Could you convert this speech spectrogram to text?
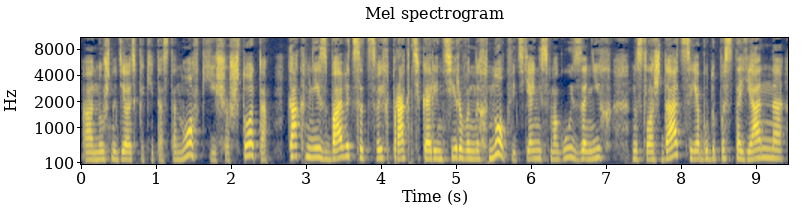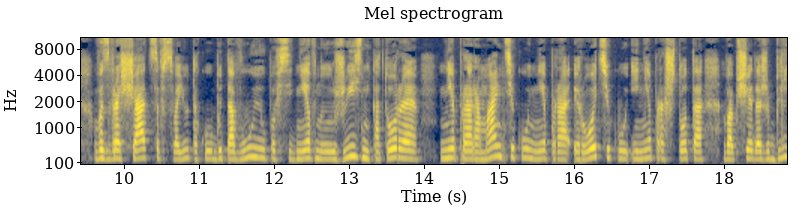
а нужно делать какие-то остановки, еще что-то. Как мне избавиться от своих практикоориентированных ног? Ведь я не смогу из-за них наслаждаться, я буду постоянно возвращаться в свою такую бытовую повседневную жизнь, которая не про романтику, не про эротику и не про что-то вообще даже близкое.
